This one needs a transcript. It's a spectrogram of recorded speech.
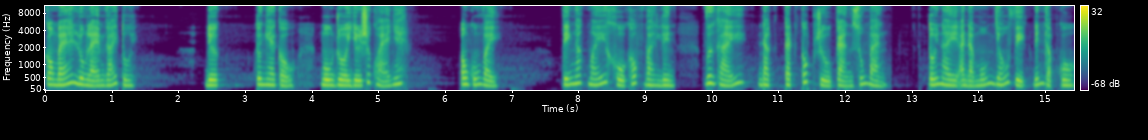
Con bé luôn là em gái tôi. Được, tôi nghe cậu, muộn rồi giữ sức khỏe nhé. Ông cũng vậy. Tiếng ngắt máy khô khóc vang lên, Vương Khải đặt cạch cốc rượu cạn xuống bàn. Tối nay anh đã muốn giấu việc đến gặp cô.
